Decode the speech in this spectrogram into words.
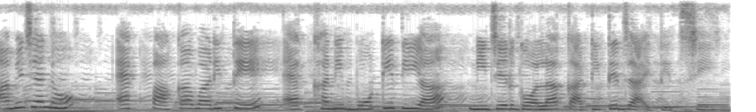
আমি যেন এক পাকা বাড়িতে একখানি বঁটি দিয়া নিজের গলা কাটিতে যাইতেছি।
